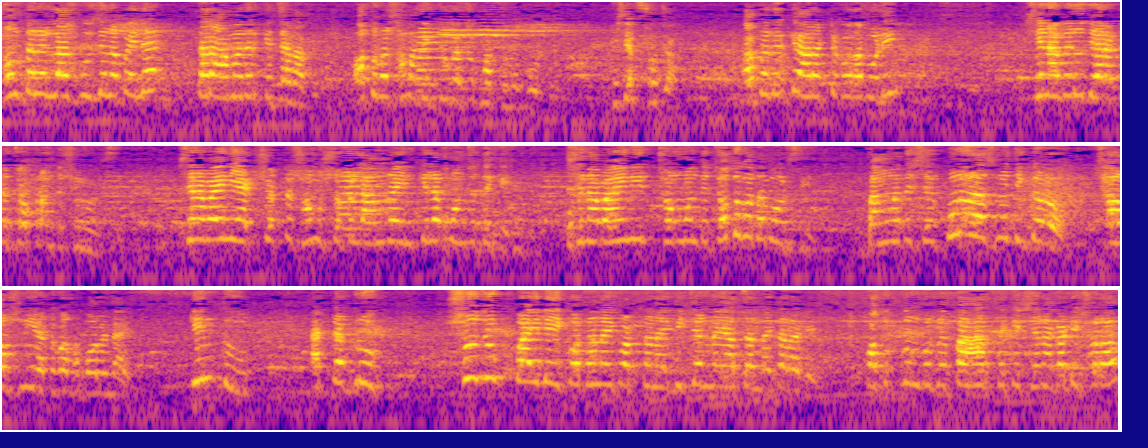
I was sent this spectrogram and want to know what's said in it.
সন্তানের লাশ বুঝতে না পাইলে তারা আমাদেরকে জানাবে, অথবা সামাজিক যোগাযোগ মাধ্যমে করবে হিসেব সোজা। আপনাদেরকে আর একটা কথা বলি। সেনা বিরোধী আর একটা চক্রান্ত শুরু হয়েছে। সেনাবাহিনী একশো একটা সমস্যা করলে আমরা ইনকিলাব মঞ্চ থেকে সেনাবাহিনীর সম্বন্ধে যত কথা বলছি, বাংলাদেশের কোন রাজনৈতিক দলও সাহস নিয়ে এত কথা বলে নাই। কিন্তু একটা গ্রুপ সুযোগ পাইলেই কথা নাই কর্তা নাই, বিচার নাই, আচার নাই, তার আগে কতক্ষণ বলবে পাহাড় থেকে সেনাঘাটি সরাও?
